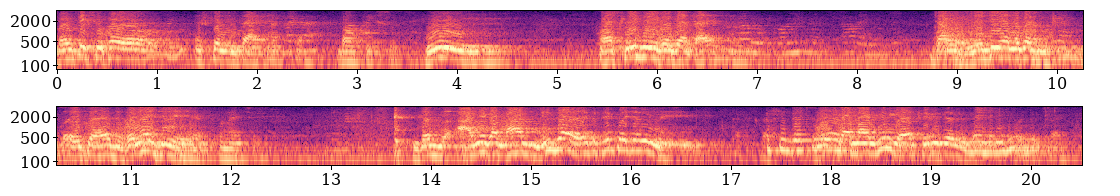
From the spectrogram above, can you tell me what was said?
भौतिक सुख इससे मिलता है। भौतिक सुख। हम्म। और स्लीप नहीं हो जाता है। जब लेटी है मगर एक है होना ही चाहिए। होना ही चाहिए। जब आगे का मार्ग मिल जाए तो फिर कोई ज़रूर नहीं। मोक्ष मार्ग मिल गया फिर ज़रूर। नहीं।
